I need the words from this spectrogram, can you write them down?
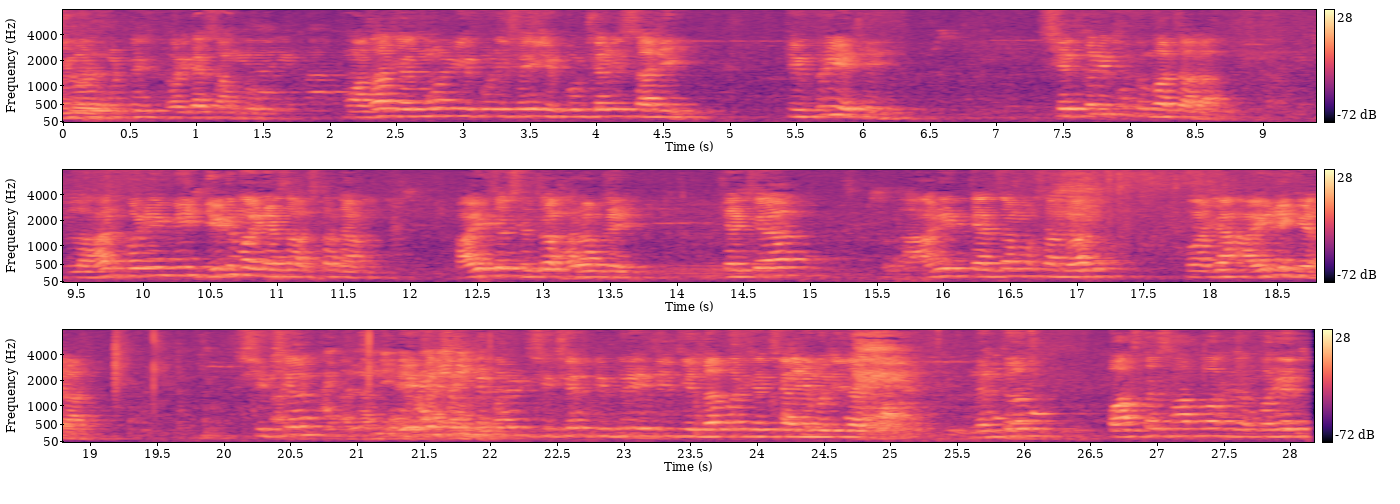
मी थोडक्यात सांगतो माझा जन्म एकोणीसशे एकोणचाळीस साली पिंपरी येथे शेतकरी कुटुंबात झाला. लहानपणी मी दीड महिन्याचा असताना आईचं क्षेत्र हरवले. त्याच्या आणि त्यांचा मग संघात माझ्या आईने केला. शिक्षण शिक्षण पिंपरी येथील जिल्हा परिषद शाळेमध्ये झाले. नंतर पाच ते सात वर्षापर्यंत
